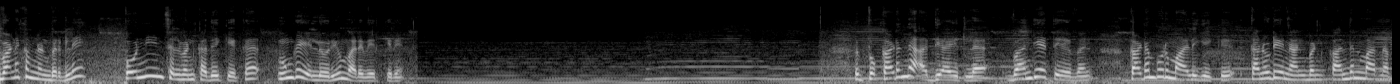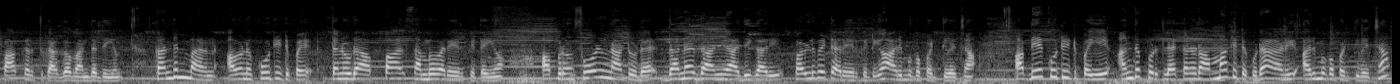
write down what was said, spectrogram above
வணக்கம் நண்பர்களே பொன்னியின் செல்வன் கதை கேட்க உங்கள் எல்லோரையும் வரவேற்கிறேன். இப்போ கடந்த அத்தியாயத்தில் வந்தியத்தேவன் கடம்பூர் மாளிகைக்கு தன்னுடைய நண்பன் கந்தன்மாரனை பார்க்கறதுக்காக வந்ததையும் கந்தன்மாரன் அவனை கூட்டிகிட்டு போய் தன்னோட அப்பா சம்பவரையர்கிட்டையும் அப்புறம் சோழ நாட்டோட தன தானிய அதிகாரி பழுவேட்டரையர்கிட்டையும் அறிமுகப்படுத்தி வச்சான். அப்படியே கூட்டிகிட்டு போய் அந்த புறத்தில் தன்னோட அம்மா கிட்ட கூட அறிமுகப்படுத்தி வச்சான்.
